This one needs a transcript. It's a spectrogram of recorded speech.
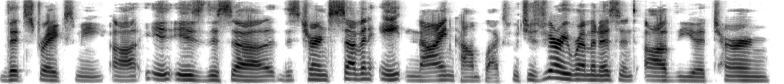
that strikes me uh, is, is, this uh, this turn seven, eight, nine complex, which is very reminiscent of the uh, turn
